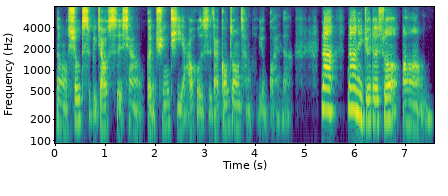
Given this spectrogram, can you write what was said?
那种羞耻比较是像跟群体啊，或者是在公众场合有关的。那那你觉得说，嗯，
